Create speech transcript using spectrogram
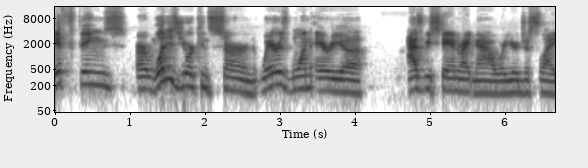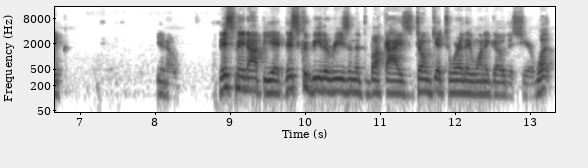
if things or what is your concern? Where is one area as we stand right now where you're just like, you know, this may not be it. This could be the reason that the Buckeyes don't get to where they want to go this year. What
